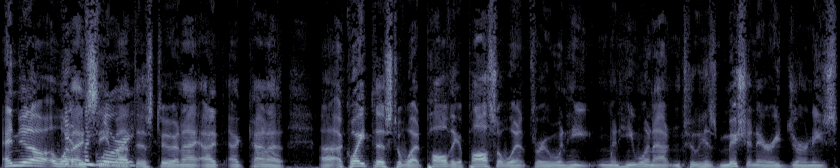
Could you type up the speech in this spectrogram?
and you know what I see glory. about this too, and I I, I kind of uh, equate this to what Paul the apostle went through when he when he went out into his missionary journeys,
